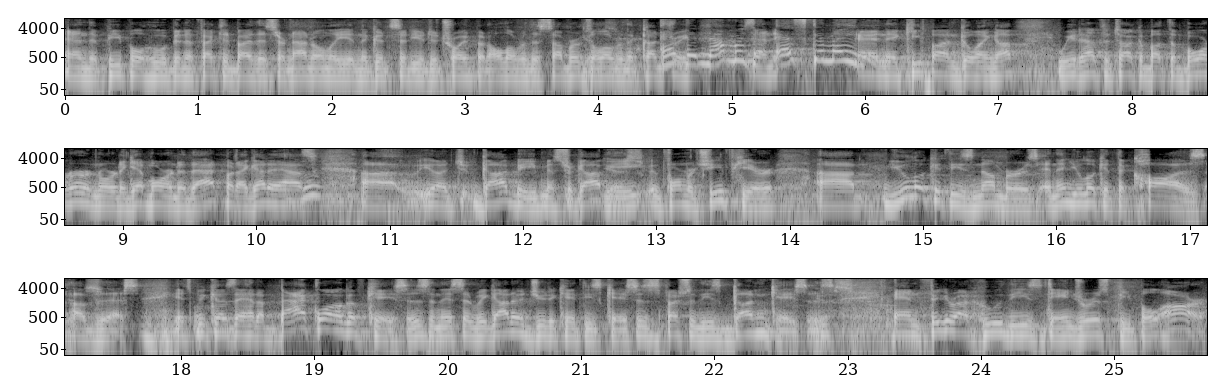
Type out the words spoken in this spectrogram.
And the people who have been affected by this are not only in the good city of Detroit, but all over the suburbs, all over the country. And the numbers and, are escalating. And they keep on going up. We'd have to talk about the border in order to get more into that. But I got to ask, mm-hmm. uh, you know, Godbee, Mr. Godbee, yes. former chief here, uh, you look at these numbers and then you look at the cause yes. of this. It's because they had a backlog of cases and they said we got to adjudicate these cases, especially these gun cases, yes. And figure out who these dangerous people are.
